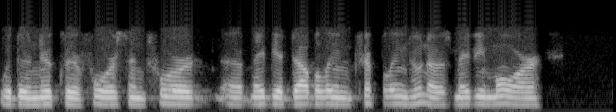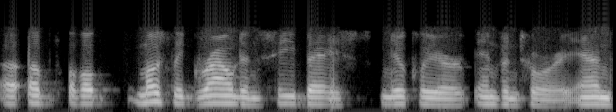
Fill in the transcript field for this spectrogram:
with their nuclear force and toward uh, maybe a doubling, tripling, who knows, maybe more, uh, of, of a mostly ground and sea based nuclear inventory. And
